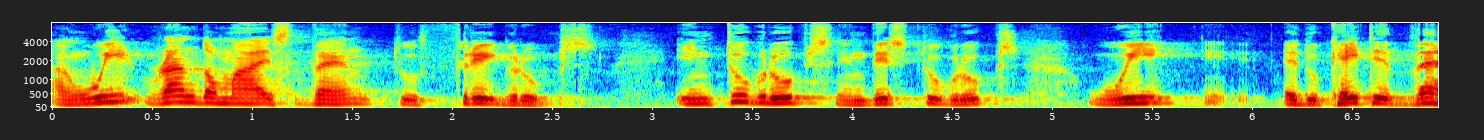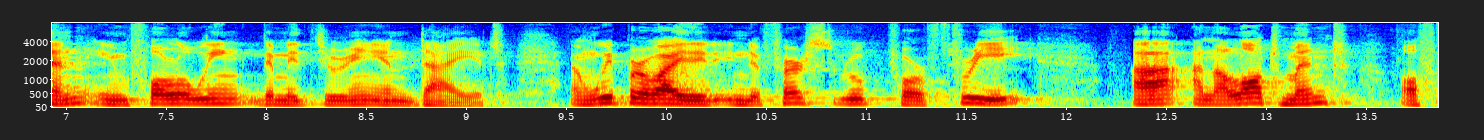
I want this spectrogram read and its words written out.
And we randomized them to three groups. In two groups, in these two groups, we educated them in following the Mediterranean diet. And we provided in the first group for free uh, an allotment of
